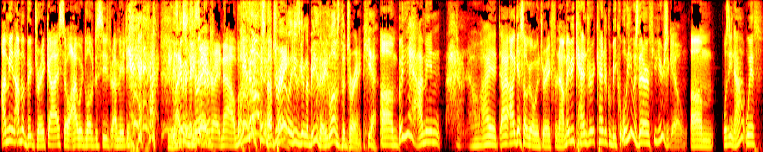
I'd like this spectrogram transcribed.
I mean I'm a big Drake guy, so I would love to see. I mean He He's likes the be drink. there. right now. But He loves the drink. Apparently, he's going to be there. He loves the drink. Yeah. Um, but yeah, I mean, I don't know. I, I I guess I'll go with Drake for now. Maybe Kendrick. Kendrick would be cool. He was there a few years ago. Um, was he not with?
